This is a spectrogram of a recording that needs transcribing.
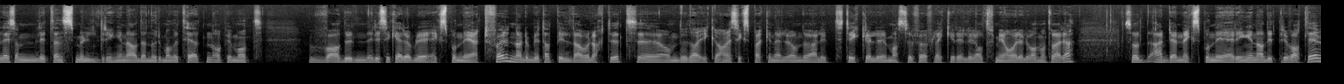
liksom litt den smuldringen av den normaliteten opp imot hva du risikerer å bli eksponert for når du blir tatt bilde av og lagt ut, eh, om du da ikke har sixpacken, eller om du er litt tykk, eller masse føflekker, eller altfor mye hår, eller hva det måtte være, så er den eksponeringen av ditt privatliv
